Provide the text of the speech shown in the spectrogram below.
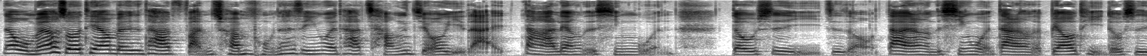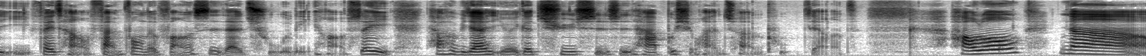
那我们要说贴上标签是它反川普，那是因为它长久以来大量的新闻。都是以这种大量的新闻、大量的标题，都是以非常反讽的方式在处理哈，所以他会比较有一个趋势，是他不喜欢川普这样子。好喽，那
